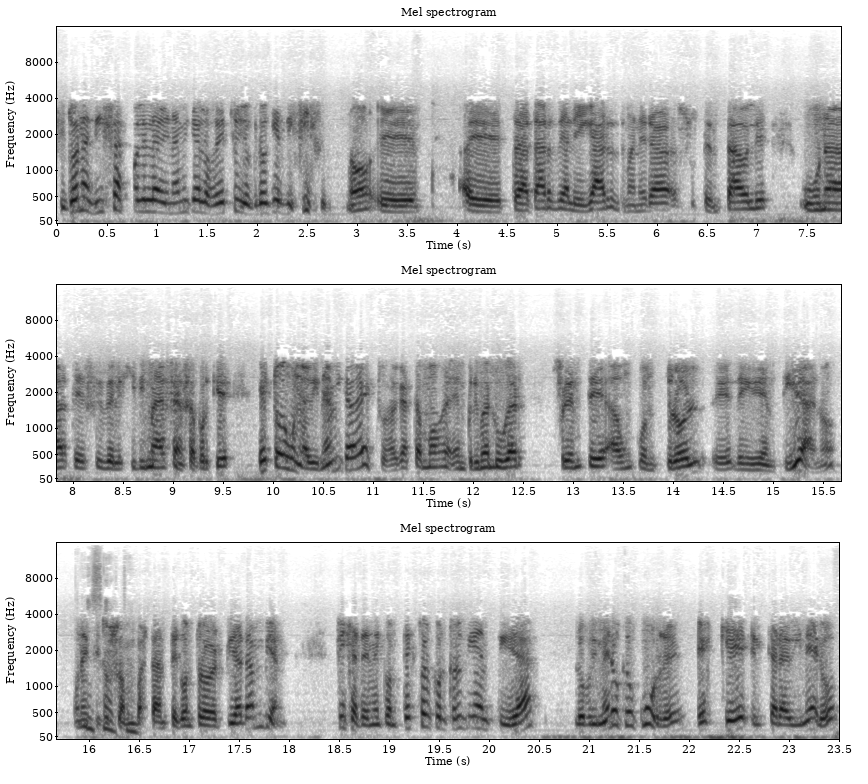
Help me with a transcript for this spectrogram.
si tú analizas cuál es la dinámica de los hechos, yo creo que es difícil, ¿no? Eh, tratar de alegar de manera sustentable una tesis de legítima defensa, porque esto es una dinámica de hechos. Acá estamos en primer lugar frente a un control eh, de identidad, ¿no? Una institución bastante controvertida también. Fíjate, en el contexto del control de identidad, lo primero que ocurre es que el carabinero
